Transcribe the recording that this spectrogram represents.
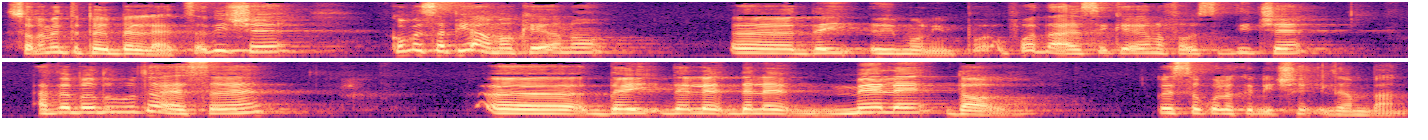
solamente per bellezza. Dice, come sappiamo che erano eh, dei rimonim? Può, può, darsi che erano forse, dice, avrebbero dovuto essere eh, dei, delle, delle mele d'oro. Questo è quello che dice il Ramban.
